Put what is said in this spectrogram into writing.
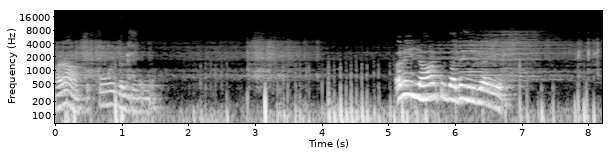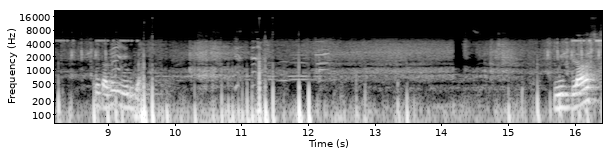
आराम से, कोई जल्दी नहीं है। अरे, यार कुछ ज़्यादा ही उड़ गया ये। कुछ ज़्यादा ही उड़ गया। हीट ब्लास्ट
